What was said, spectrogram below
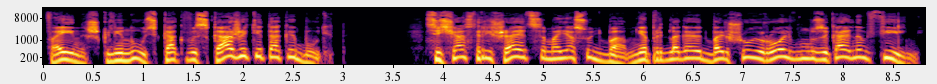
Фаиныш, клянусь, как вы скажете, так и будет. Сейчас решается моя судьба. Мне предлагают большую роль в музыкальном фильме.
